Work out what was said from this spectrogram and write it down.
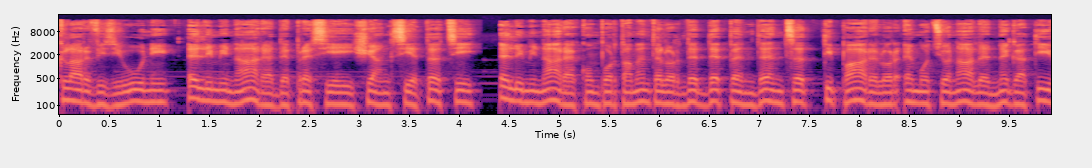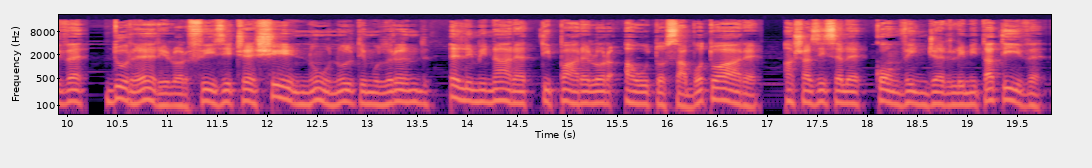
clarviziunii, eliminarea depresiei și anxietății, eliminarea comportamentelor de dependență, tiparelor emoționale negative, durerilor fizice și, nu în ultimul rând, eliminarea tiparelor autosabotoare, așa zisele convingeri limitative.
